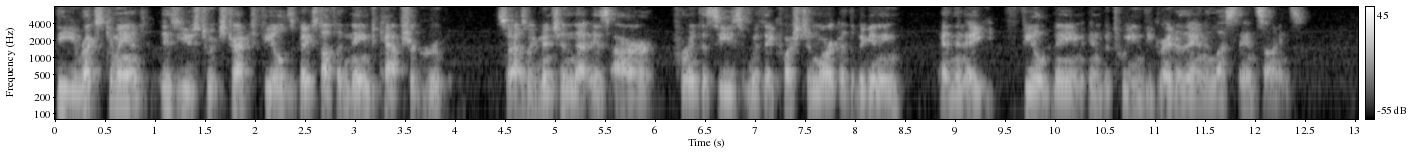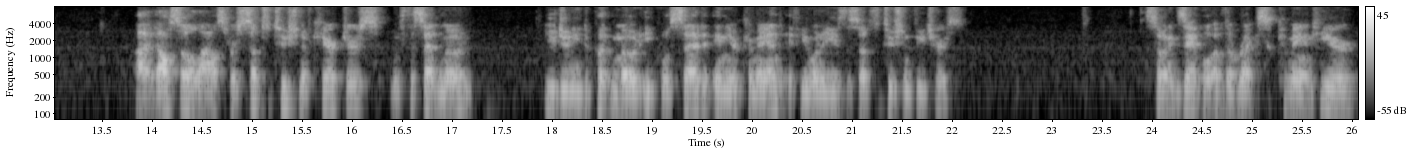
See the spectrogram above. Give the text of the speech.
The rex command is used to extract fields based off a named capture group. So as we mentioned, that is our parentheses with a question mark at the beginning, and then a field name in between the greater than and less than signs. Uh, it also allows for substitution of characters with the sed mode. You do need to put mode equals sed in your command if you want to use the substitution features. So an example of the rex command here,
